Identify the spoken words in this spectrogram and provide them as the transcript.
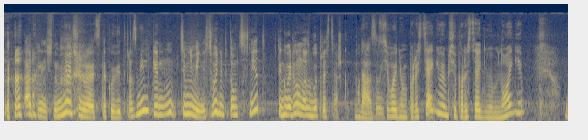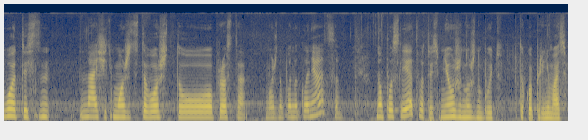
Отлично. Мне очень нравится такой вид разминки. Ну, тем не менее, сегодня питомцев нет. Ты говорила, у нас будет растяжка. Да, Показывай. сегодня мы порастягиваемся, порастягиваем ноги. Вот, то есть начать может с того, что просто можно понаклоняться, но после этого, то есть мне уже нужно будет такое принимать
